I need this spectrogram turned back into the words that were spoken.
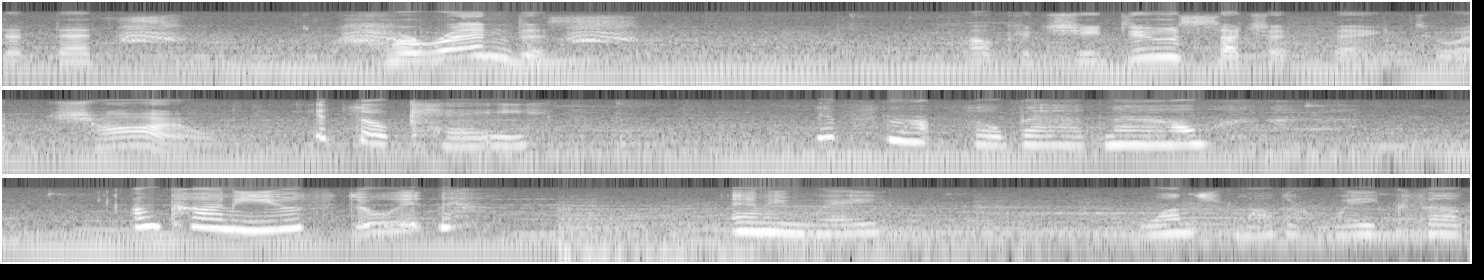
that that's horrendous. How could she do such a thing to a child? It's okay. It's not so bad now. I'm kinda used to it. Anyway, once Mother wakes up,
